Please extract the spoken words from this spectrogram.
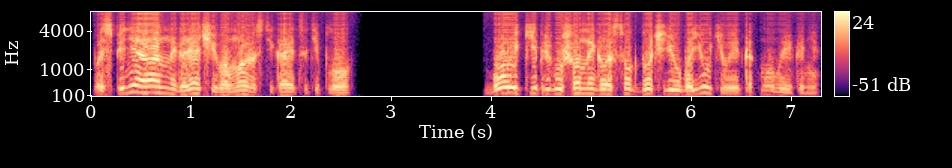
По спине Анны горячей волной растекается тепло. Бойкий приглушенный голосок дочери убаюкивает, как мурлыканье.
